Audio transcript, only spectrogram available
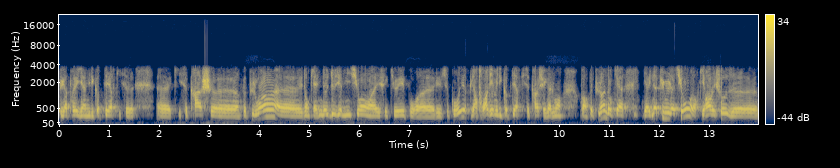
puis après il y a un hélicoptère qui se qui se crache un peu plus loin, donc il y a une deuxième mission à effectuer pour les secourir, puis un troisième hélicoptère qui se crache également encore un peu plus loin. Donc il y a, il y a une accumulation, alors qui rend les choses euh,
